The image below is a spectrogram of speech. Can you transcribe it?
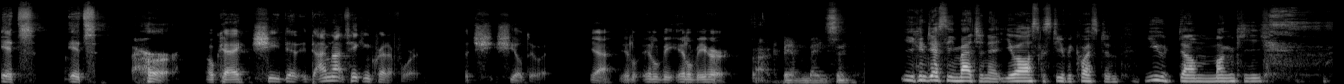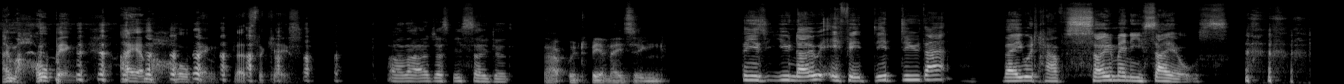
it's it's her. Okay, she did. it. I'm not taking credit for it, but she, she'll do it. Yeah, it'll it'll be it'll be her. That would be amazing. You can just imagine it. You ask a stupid question, you dumb monkey. I'm hoping. I am hoping that's the case. Oh, that would just be so good. That would be amazing. Thing is, you know, if it did do that, they would have so many sales.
